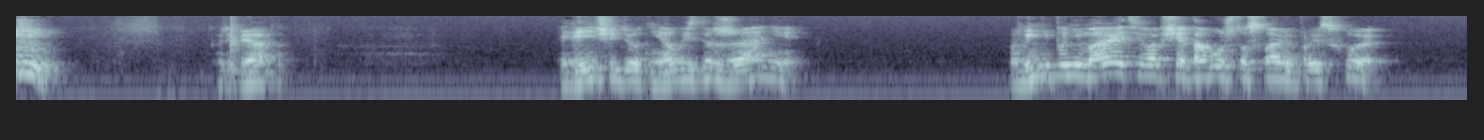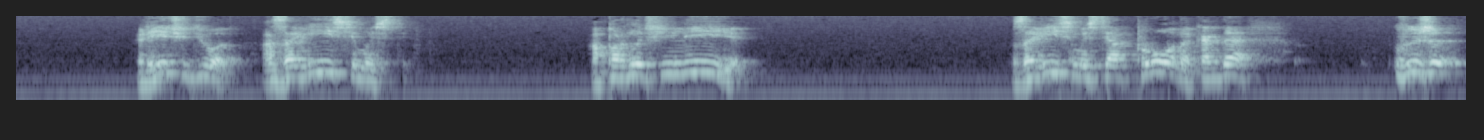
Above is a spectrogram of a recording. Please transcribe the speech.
Ребята, речь идет не о воздержании. Вы не понимаете вообще того, что с вами происходит. Речь идет о зависимости, о порнофилии, зависимости от прона, когда вы же...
